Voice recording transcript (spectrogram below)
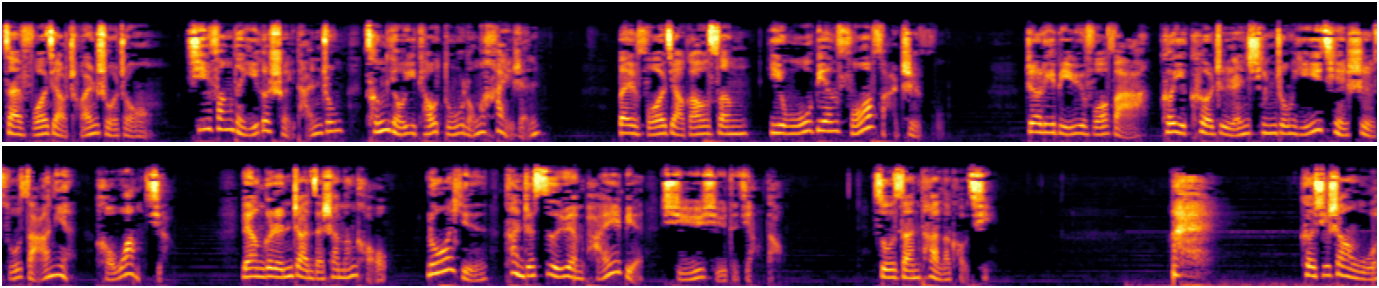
在佛教传说中，西方的一个水潭中曾有一条毒龙害人，被佛教高僧以无边佛法制服。这里比喻佛法可以克制人心中一切世俗杂念和妄想。两个人站在山门口，罗隐看着寺院牌匾，徐徐的讲道。苏三叹了口气：“唉，可惜上午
